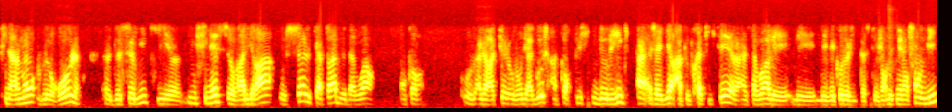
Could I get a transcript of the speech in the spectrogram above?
finalement le rôle euh, de celui qui, in fine, se ralliera au seul capable d'avoir encore à l'heure actuelle, aujourd'hui à gauche, un corpus idéologique, j'allais dire, à peu près fixé, euh, à savoir les, écologistes. Parce que Jean-Luc Mélenchon, lui,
